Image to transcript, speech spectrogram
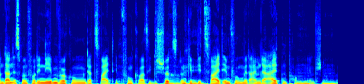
und dann ist man vor den Nebenwirkungen der Zweitimpfung quasi geschützt ah, okay. und gibt die Zweitimpfung mit einem der alten Pockenimpfstoffe. Mhm.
